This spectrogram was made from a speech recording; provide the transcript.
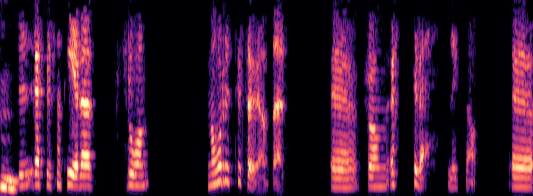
Mm. Vi representerar från norr till söder. Eh, från öst till väst liksom. Eh,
